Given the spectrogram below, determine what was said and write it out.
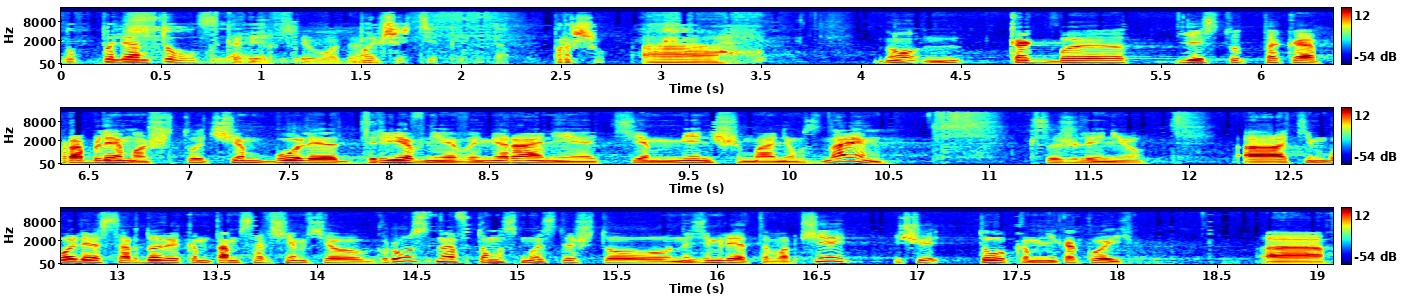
ну палеонтологу, Скорее наверное, всего, да. в большей степени. Да. Прошу. А, ну, как бы есть тут такая проблема, что чем более древнее вымирание, тем меньше мы о нем знаем, к сожалению. А тем более с Ордовиком там совсем все грустно, в том смысле, что на Земле-то вообще еще толком никакой а,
